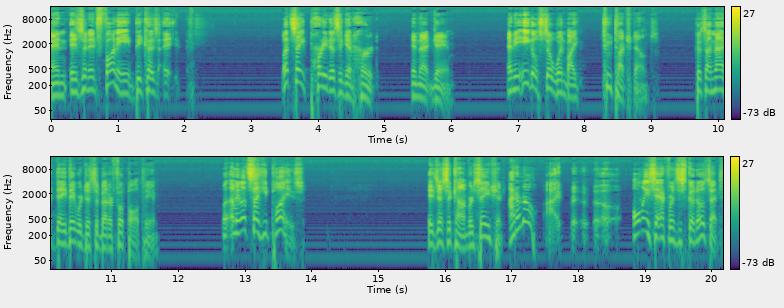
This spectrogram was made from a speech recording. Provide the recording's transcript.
And isn't it funny because uh, let's say Purdy doesn't get hurt in that game, and the Eagles still win by two touchdowns because on that day they were just a better football team. I mean, let's say he plays. It's just a conversation? I don't know. I, uh, only San Francisco knows that.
